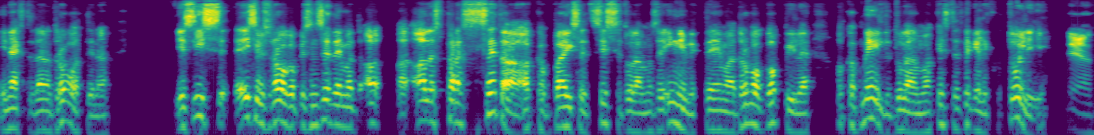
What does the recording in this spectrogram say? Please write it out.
ei näeks teda ainult robotina. ja siis esimeses Robocopis on see teema, et alles pärast seda hakkab vaikselt sisse tulema see inimlik teema, et Robocopile hakkab meelde tulema, kes ta tegelikult oli yeah,.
